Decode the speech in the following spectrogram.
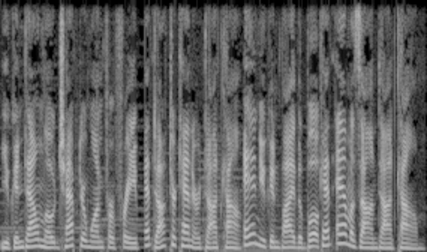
You can download Chapter 1 for free at drkenner.com and you can buy the book at amazon.com.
